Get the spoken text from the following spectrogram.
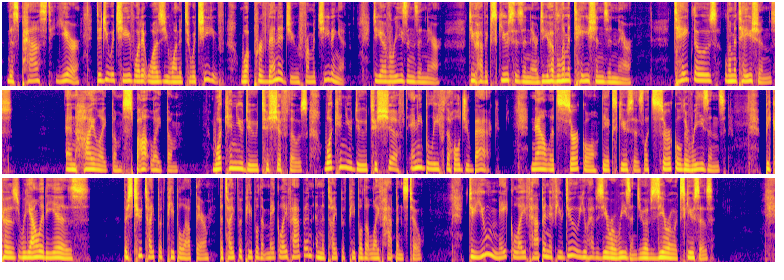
this past year. Did you achieve what it was you wanted to achieve? What prevented you from achieving it? Do you have reasons in there? Do you have excuses in there? Do you have limitations in there? Take those limitations and highlight them, spotlight them. What can you do to shift those? What can you do to shift any belief that holds you back? Now let's circle the excuses. Let's circle the reasons because reality is there's two type of people out there. The type of people that make life happen and the type of people that life happens to. Do you make life happen? If you do, you have zero reasons. You have zero excuses.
